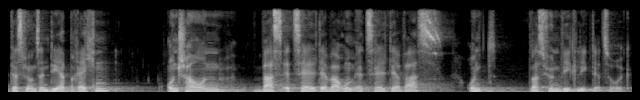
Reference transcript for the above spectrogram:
dass wir uns an der brechen und schauen, was erzählt der, warum erzählt der was und was für einen Weg legt er zurück.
